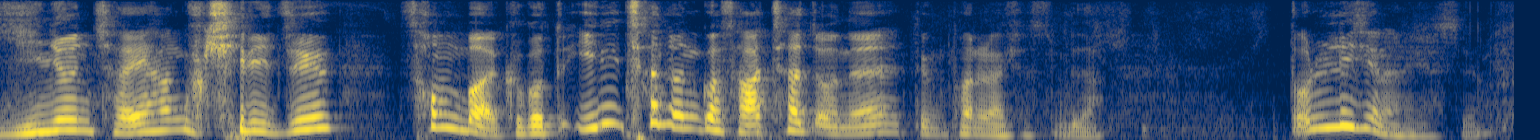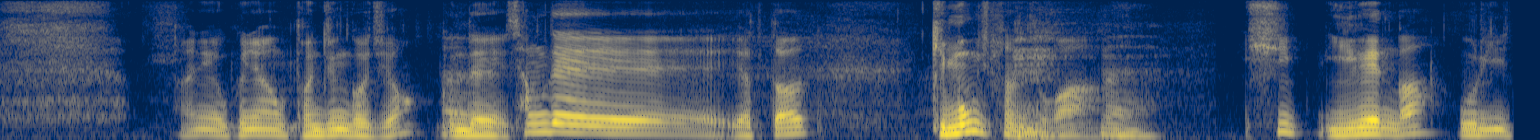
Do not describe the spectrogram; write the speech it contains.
2년 차에 한국 시리즈 선발 그것도 1차전과 4차전에 등판을 하셨습니다. 떨리진 않으셨어요? 아니요 그냥 던진 거죠. 근데 상대였던 김홍집 선수가 네. 12회인가 우리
